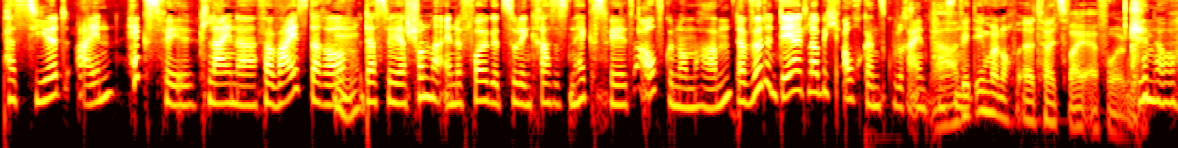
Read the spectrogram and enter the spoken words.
passiert ein Hexfail. Kleiner Verweis darauf, dass wir ja schon mal eine Folge zu den krassesten Hexfails aufgenommen haben. Da würde der, glaube ich, auch ganz gut reinpassen. Ja, wird irgendwann noch äh, Teil 2 erfolgen. genau.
